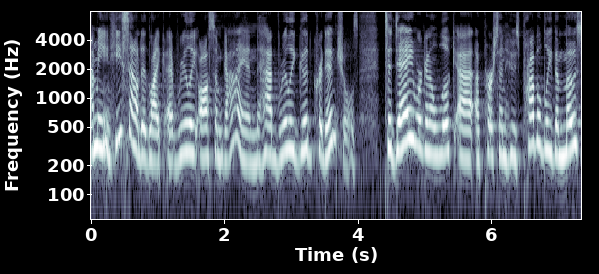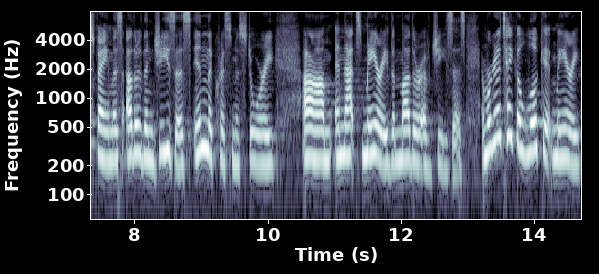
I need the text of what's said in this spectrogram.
I mean, he sounded sounded like a really awesome guy and had really good credentials. Today, we're going to look at a person who's probably the most famous, other than Jesus, in the Christmas story, um, and that's Mary, the mother of Jesus. And we're going to take a look at Mary.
